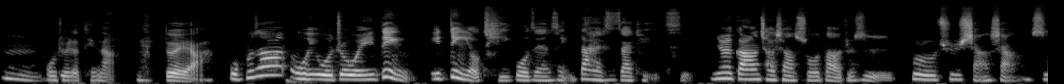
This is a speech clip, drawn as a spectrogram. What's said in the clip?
嗯，我觉得天哪，对呀，我不知道，我我觉得我一定一定有提过这件事情，但还是再提一次，因为刚刚巧巧说到，就是不如去想想是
